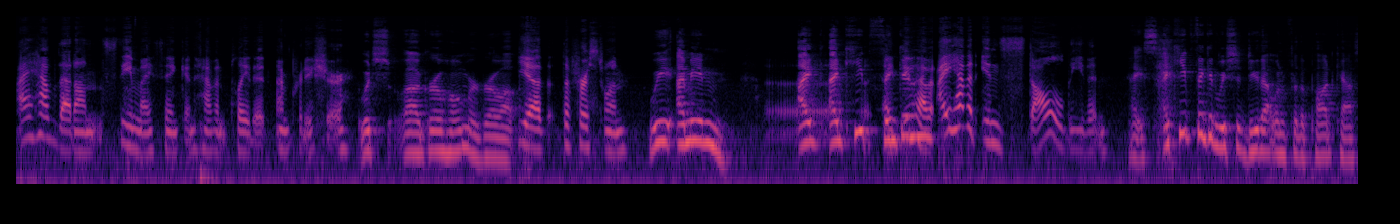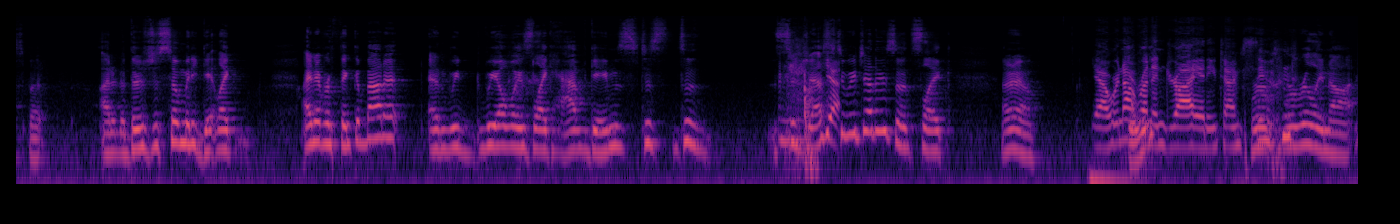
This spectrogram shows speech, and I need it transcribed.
I have that on Steam, I think, and haven't played it. I'm pretty sure. Which uh, grow home or grow up? Yeah, the first one. We, I mean, I I keep thinking I have it. I have it installed even. Nice. I keep thinking we should do that one for the podcast, but I don't know. There's just so many ga- like I never think about it, and we we always like have games to to suggest Yeah. to each other. So it's like I don't know. Yeah, we're not Do we? running dry anytime We're soon. we're really not.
